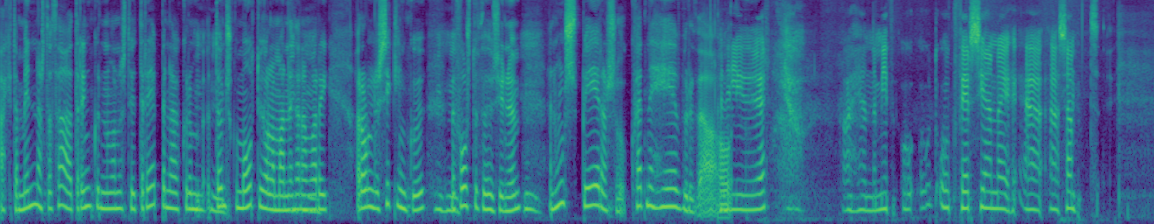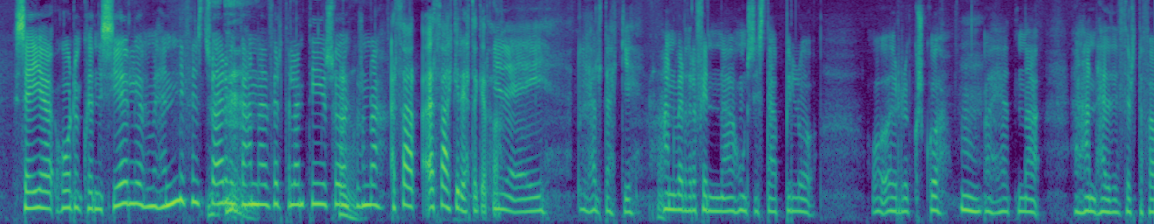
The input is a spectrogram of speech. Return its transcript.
ekkert að minnast á það að drengurinn var næstu drepin af einhverjum Mhm. dönsku mótuhjólamanni þegar hann var í róli siglingu Mhm. með fóstuföðu sínum Mhm. en hún spyr hann svo, hvernig hefur það Hvernig líður þér? Og, hérna, mér, og, og, og fer síðan að, að, að samt segja honum hvernig sérlega henni finnst svo erfitt að hann hefði fyrir talandi og eitthvað svona. er það, er það ekki rétt að gera það? Nei, ég held ekki. Hann verður að finna að hún sé stabil og, og örug sko. Mm. Og hérna, en hann hefði þurft að fá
